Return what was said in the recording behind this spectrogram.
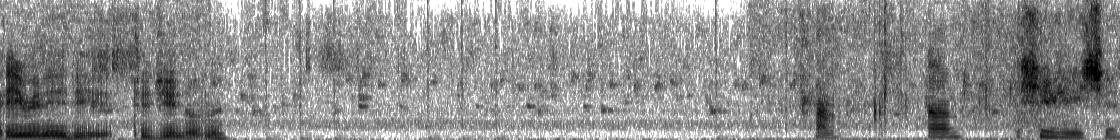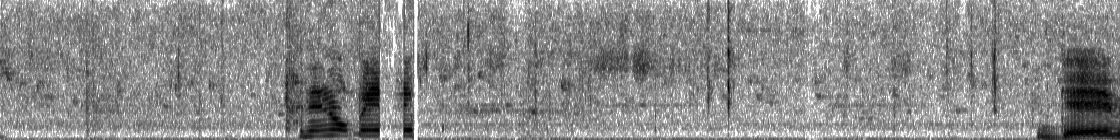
Are you an idiot? Did you not know? Um, it's usually two. Can it not be Game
